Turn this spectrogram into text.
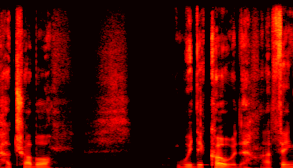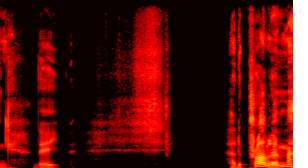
had trouble with the code. I think they had a problem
